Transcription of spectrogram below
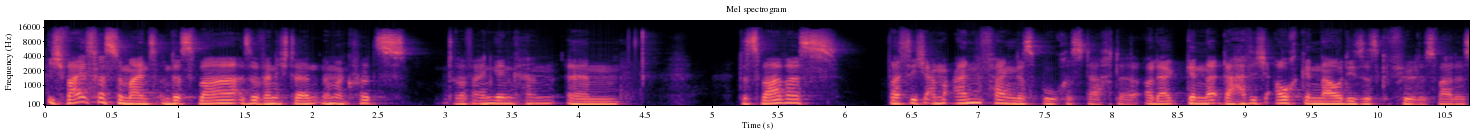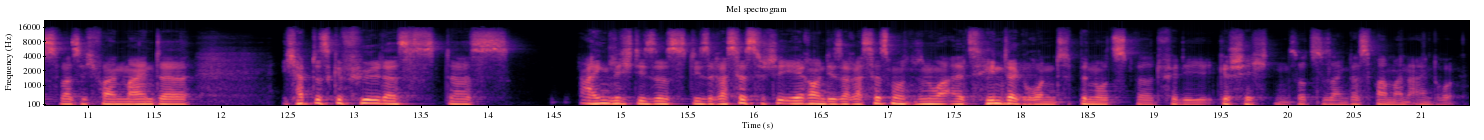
Ich weiß, was du meinst. Und das war, also wenn ich da nochmal kurz drauf eingehen kann, ähm, das war was, was ich am Anfang des Buches dachte. Oder da hatte ich auch genau dieses Gefühl. Das war das, was ich vorhin meinte. Ich habe das Gefühl, dass, dass eigentlich dieses, diese rassistische Ära und dieser Rassismus nur als Hintergrund benutzt wird für die Geschichten, sozusagen. Das war mein Eindruck.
